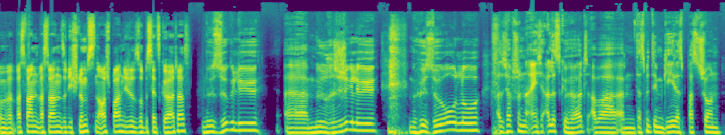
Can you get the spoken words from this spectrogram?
Und was waren, was waren so die schlimmsten Aussprachen, die du so bis jetzt gehört hast? Mösögelü, äh, Mösögelü, Mösöolo. Also ich habe schon eigentlich alles gehört, aber ähm, das mit dem G, das passt schon.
